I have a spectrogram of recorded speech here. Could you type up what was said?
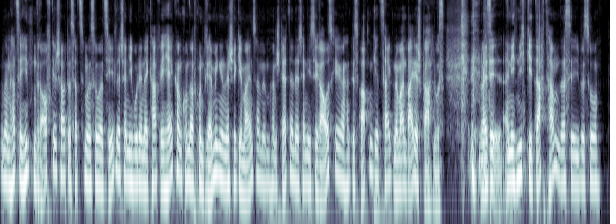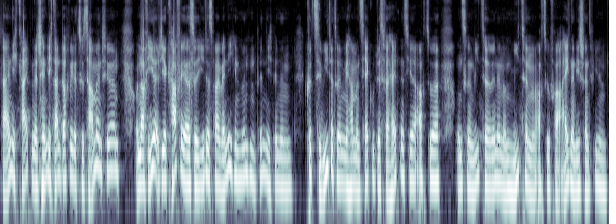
Und dann hat sie hinten drauf geschaut, das hat sie mir so erzählt, letztendlich, wo denn der Kaffee herkommt, kommt auf Grundremmingen, ist gemeinsam mit dem Herrn Städter letztendlich sie rausgegangen, hat das Wappen gezeigt und dann waren beide sprachlos. Weil sie eigentlich nicht gedacht haben, dass sie über so Kleinigkeiten letztendlich dann doch wieder zusammenführen. Und auch ihr, ihr Kaffee, also jedes Mal, wenn ich in München bin, ich bin in Kürze wieder drin, wir haben ein sehr gutes Verhältnis hier auch zu unseren Mieterinnen und Mietern und auch zu Frau Eigner, die schon vielen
